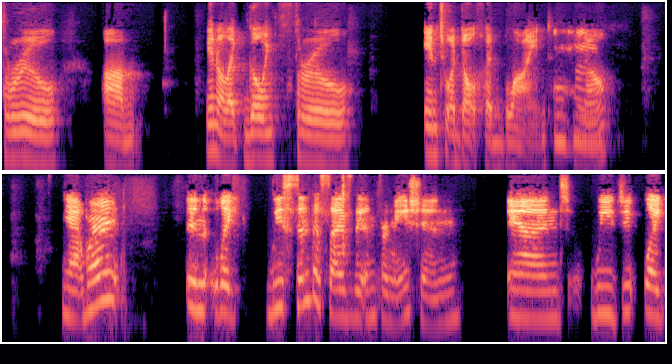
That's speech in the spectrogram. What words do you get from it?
through um, you know like going through into adulthood blind mm-hmm. you know? Yeah we're in like we synthesize the information and we do like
